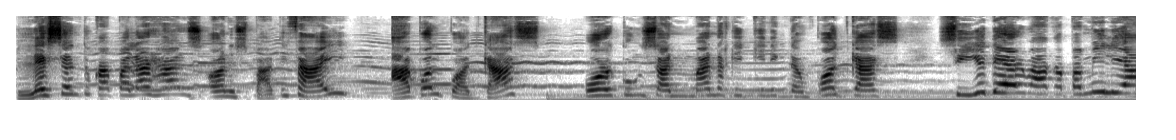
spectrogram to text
Listen to Kapalar Hands on Spotify, Apple Podcasts, or kung saan man nakikinig ng podcast. See you there mga kapamilya!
